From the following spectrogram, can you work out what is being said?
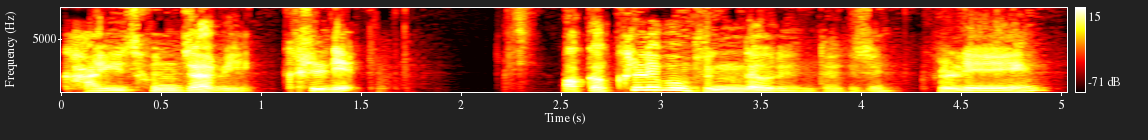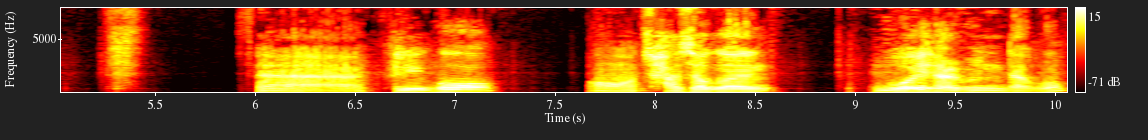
가위 손잡이, 클립, 아까 클립은 붙는다 그랬는데, 그지? 클립. 자, 그리고, 어, 자석은 뭐에 잘 붙는다고?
